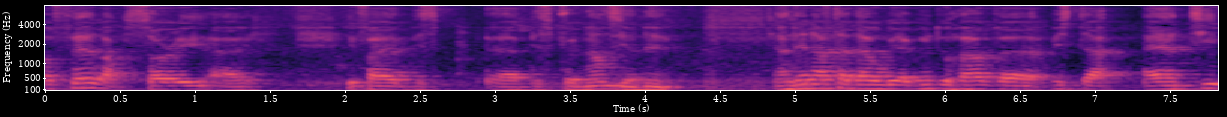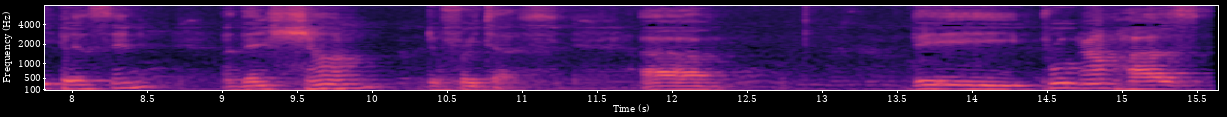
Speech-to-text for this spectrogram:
Hofer. I'm sorry uh, if I mis uh, mispronounce your name. And then after that, we are going to have uh, Mr. Iain T. Benson and then Sean De. Um, the program has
